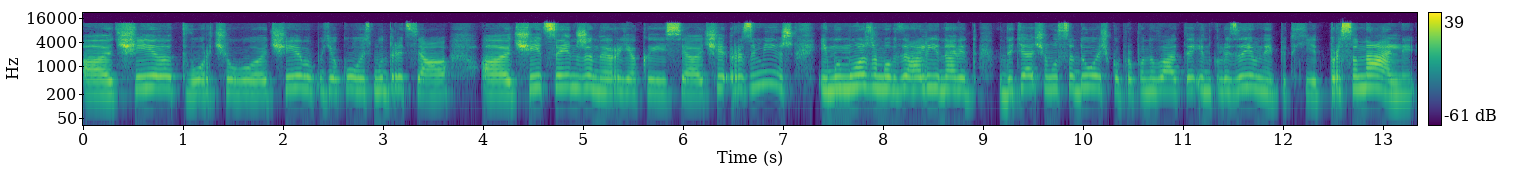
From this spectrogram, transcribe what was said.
е, чи творчого, чи якогось мудреця, чи це інженер якийсь, чи розумієш? І ми можемо взагалі навіть в дитячому садочку пропонувати інклюзивний підхід, персональний,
